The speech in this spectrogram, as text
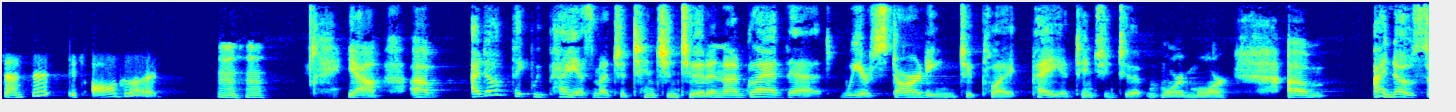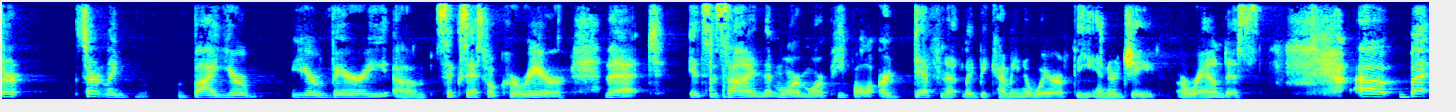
sense it, it's all good. Hmm. Yeah. Um, I don't think we pay as much attention to it, and I'm glad that we are starting to play pay attention to it more and more. Um, I know cer- certainly by your your very um, successful career that it's a sign that more and more people are definitely becoming aware of the energy around us. Uh, but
